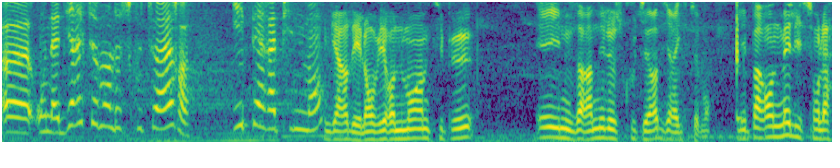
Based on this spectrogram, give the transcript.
euh, on a directement le scooter hyper rapidement. Regardez l'environnement un petit peu. Et il nous a ramené le scooter directement. Les parents de Mel, ils sont là.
